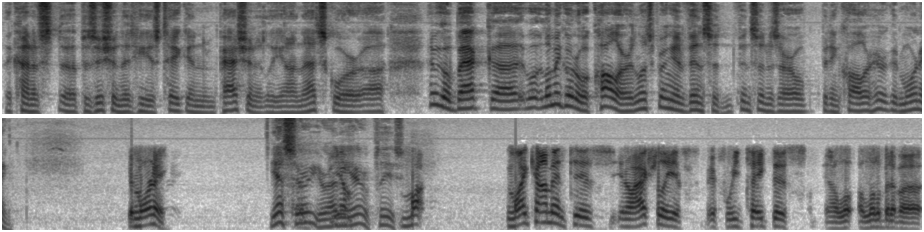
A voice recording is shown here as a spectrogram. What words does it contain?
the kind of uh, position that he has taken passionately on that score. Uh, let me go back. Uh, well, let me go to a caller and let's bring in Vincent. Vincent is our opening caller here. Good morning. Good morning. Yes, sir. You're on the air. Please. My, my, comment is, you know, actually, if if we take this you know, a little bit of a,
